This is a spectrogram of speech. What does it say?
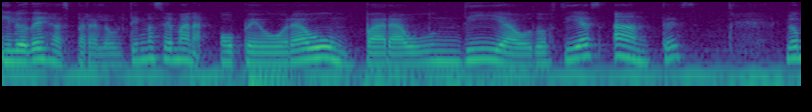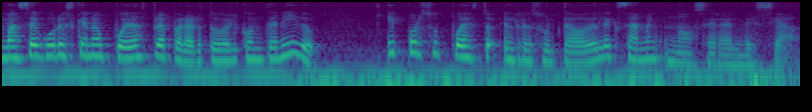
y lo dejas para la última semana o peor aún para un día o dos días antes, lo más seguro es que no puedas preparar todo el contenido y por supuesto el resultado del examen no será el deseado.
